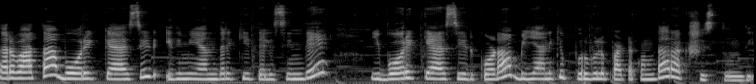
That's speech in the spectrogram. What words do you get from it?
తర్వాత బోరిక్ యాసిడ్ ఇది మీ అందరికీ తెలిసిందే. ఈ బోరిక్ యాసిడ్ కూడా బియ్యానికి పురుగులు పట్టకుండా రక్షిస్తుంది.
